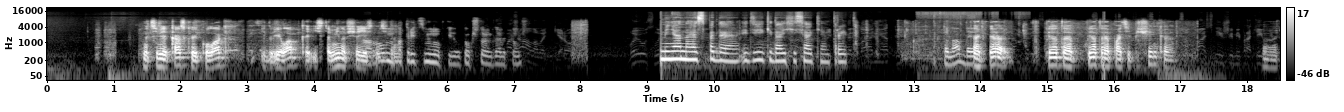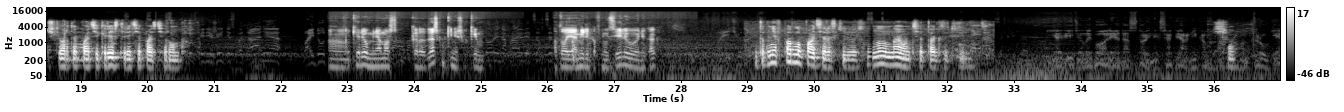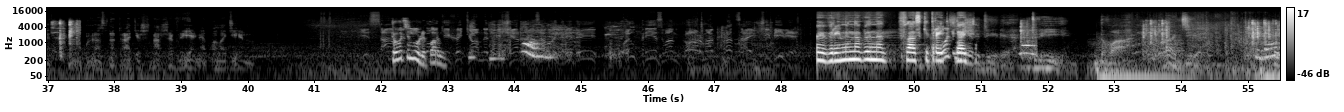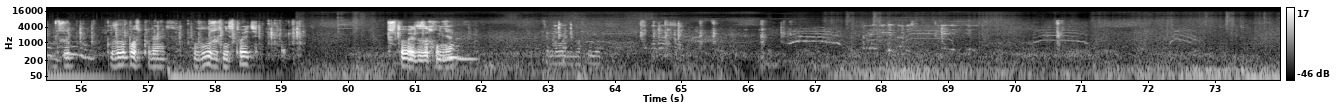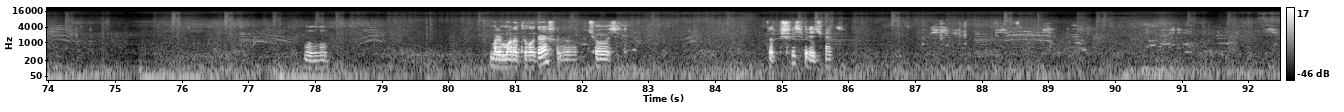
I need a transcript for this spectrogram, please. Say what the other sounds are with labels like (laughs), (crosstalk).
На тебе каска и кулак, и, и лапка, и стамина, все есть а на ровно тебе. по 30 минут кидал, только что им дали, потому что У меня на СПД. Иди и кидай хисяки трейд. Кто нам дает? Так, пя- пятая, пятая пати печенька, четвертая пати крест, третья пати ромб. А, Кирилл, меня, может, КРДшком кинешь каким? А то я миликов не усиливаю никак. Это мне в парлу пати раскидывать. Ну, на, он тебе так закинет. Я видел и более достойных соперников в Всё. первом круге. Напрасно тратишь наше время, паладин. Что вы тянули, парни? Ой, временно вы на фласки трейд Восемь кидаете. Четыре, три, два, один. Уже, уже босс пуляется. В лужах не стойте. Что это за хуйня? Угу. Мальмора, ты лагаешь или чего? Подпишись, перечать.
